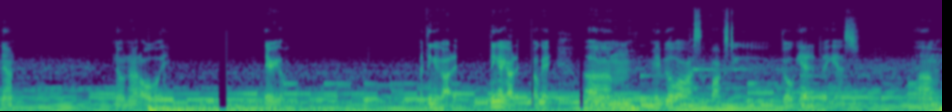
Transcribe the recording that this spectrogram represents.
down. No, not all the way. There you go. I think I got it. I think I got it. Okay. Um, maybe I'll ask the fox to go get it, I guess. Um,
